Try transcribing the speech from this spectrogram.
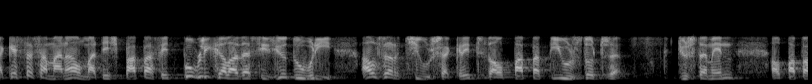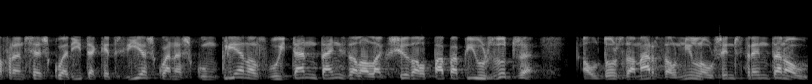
aquesta setmana el mateix papa ha fet pública la decisió d'obrir els arxius secrets del papa Pius XII. Justament, el papa Francesc ho ha dit aquests dies quan es complien els 80 anys de l'elecció del papa Pius XII, el 2 de març del 1939,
